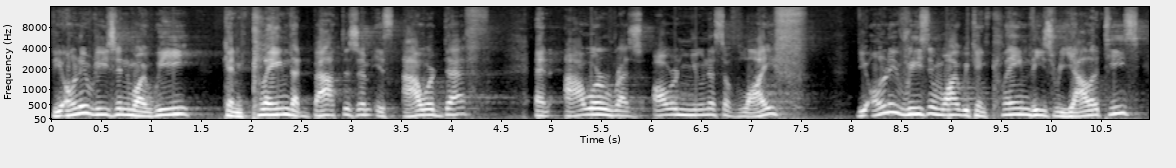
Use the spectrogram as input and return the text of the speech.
The only reason why we can claim that baptism is our death and our, res- our newness of life, the only reason why we can claim these realities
